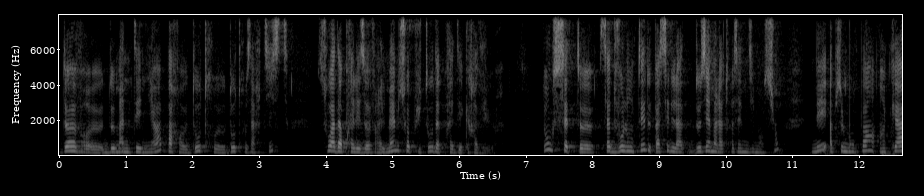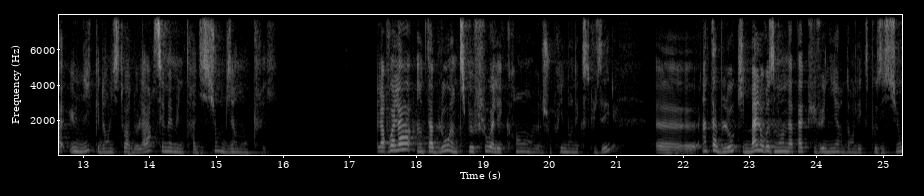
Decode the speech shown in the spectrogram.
d'œuvres de Mantegna par d'autres artistes, soit d'après les œuvres elles-mêmes, soit plutôt d'après des gravures. Donc cette, cette volonté de passer de la deuxième à la troisième dimension n'est absolument pas un cas unique dans l'histoire de l'art, c'est même une tradition bien ancrée. Alors voilà un tableau un petit peu flou à l'écran, euh, je vous prie de m'en excuser. Euh, un tableau qui malheureusement n'a pas pu venir dans l'exposition.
